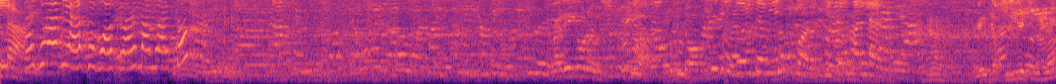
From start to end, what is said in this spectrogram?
পাগলা দইটা মিক্স করো খেতে ভালো লাগবে। এইটা ফ্রিজে ছিল না?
